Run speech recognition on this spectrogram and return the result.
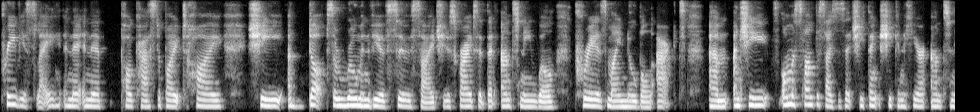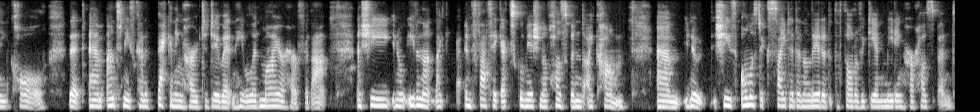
previously in the in the podcast about how she adopts a Roman view of suicide. She describes it that Antony will praise my noble act. Um, and she almost fantasizes that she thinks she can hear Antony call, that um, Antony's kind of beckoning her to do it and he will admire her for that. And she, you know, even that like emphatic exclamation of husband, I come, um, you know, she's almost excited and elated at the thought of again meeting her husband.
